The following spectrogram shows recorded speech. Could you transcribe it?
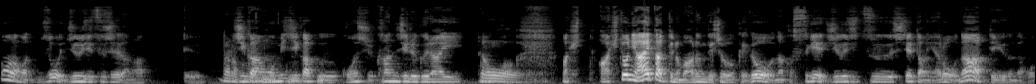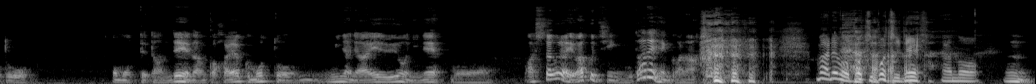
まあなんかすごい充実してたなっていう、なるほど時間を短く今週感じるぐらい、なんかまあ、ひあ人に会えたっていうのもあるんでしょうけど、なんかすげえ充実してたんやろうなっていうふうなことを思ってたんで、なんか早くもっとみんなに会えるようにね、もう、明日ぐらいワクチン打たれへんかな。まあでも、ぼちぼちね、あの、うん。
